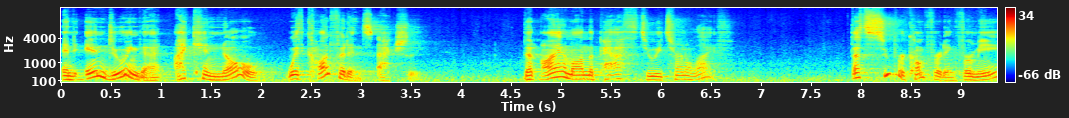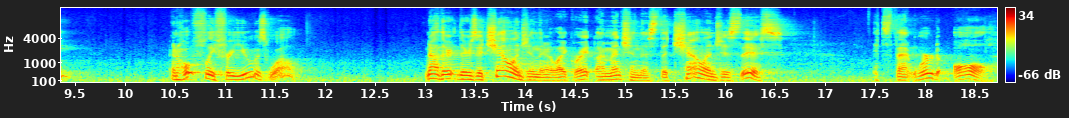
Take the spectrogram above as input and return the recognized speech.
And in doing that, I can know with confidence, actually, that I am on the path to eternal life. That's super comforting for me and hopefully for you as well. Now, there, there's a challenge in there, like, right? I mentioned this. The challenge is this it's that word all.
